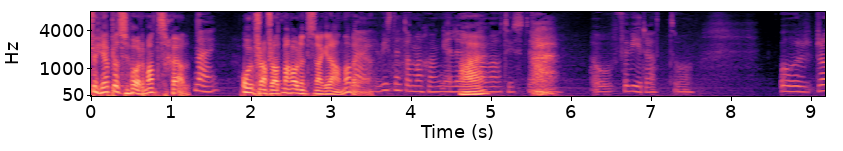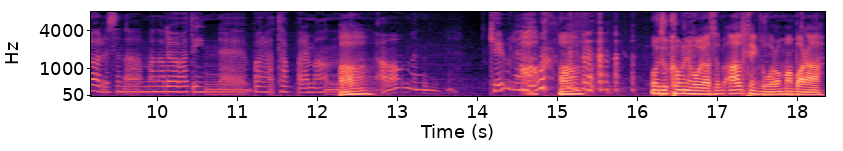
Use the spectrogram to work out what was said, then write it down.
För helt plötsligt hörde man inte sig själv. Nej, Och framförallt man hörde inte sina grannar nej, längre. jag visste inte om man sjöng eller Nej. om man var tyst eller, och förvirrat. Och, och rörelserna man hade övat in eh, bara tappade man. Ja. ja, men kul ändå. Ja. Och då kommer ni ihåg att alltså, allting går om man bara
